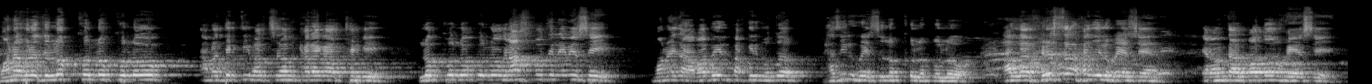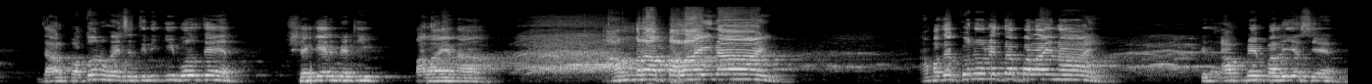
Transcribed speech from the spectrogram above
মনে হলো যে লক্ষ লক্ষ লোক, আমরা দেখতে পাচ্ছিলাম কারাগার থেকে, লক্ষ লক্ষ লোক রাজপথে নেমেছে। মনে হয় আবাবিল পাখির মতো হাজির হয়েছে লক্ষ লক্ষ লোক। আল্লাহ ফেরেস্তার হাজির হয়েছেন এবং তার পতন হয়েছে। যার পতন হয়েছে তিনি কি বলতেন? শেখের বেটি পালায় না। আমরা পালাই নাই। আমাদের কোনো নেতা পালায় নাই। কিন্তু আপনি পালিয়েছেন।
